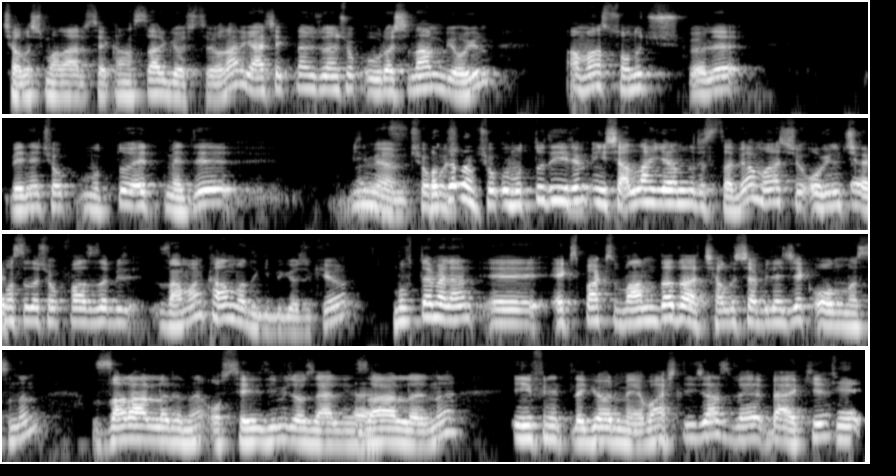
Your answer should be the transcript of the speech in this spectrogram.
çalışmalar, sekanslar gösteriyorlar. Gerçekten üzerine çok uğraşılan bir oyun. Ama sonuç böyle beni çok mutlu etmedi. Bilmiyorum. Evet. Çok Bakalım. hoş- çok umutlu değilim. İnşallah yanılırız tabii ama şu oyunun çıkması da çok fazla bir zaman kalmadı gibi gözüküyor. Muhtemelen e, Xbox One'da da çalışabilecek olmasının zararlarını, o sevdiğimiz özelliğin Evet. zararlarını Infinite'le görmeye başlayacağız ve belki Ki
